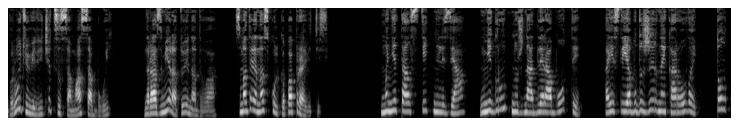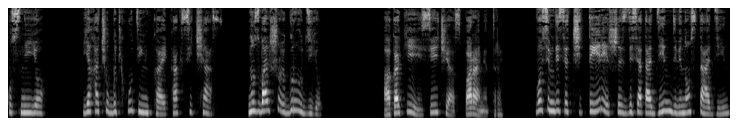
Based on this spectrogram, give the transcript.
Грудь увеличится сама собой. На размер, а то и на два. Смотря насколько поправитесь. Мне толстеть нельзя. Мне грудь нужна для работы. А если я буду жирной коровой, толку с нее. Я хочу быть худенькой, как сейчас, но с большой грудью. А какие сейчас параметры? Восемьдесят четыре, шестьдесят один, девяносто один.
